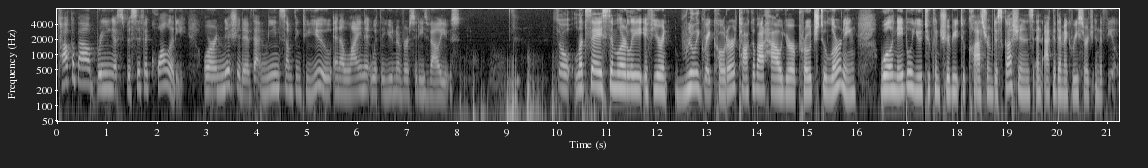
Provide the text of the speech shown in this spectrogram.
Talk about bringing a specific quality or initiative that means something to you and align it with the university's values. So let's say similarly, if you're a really great coder, talk about how your approach to learning will enable you to contribute to classroom discussions and academic research in the field.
